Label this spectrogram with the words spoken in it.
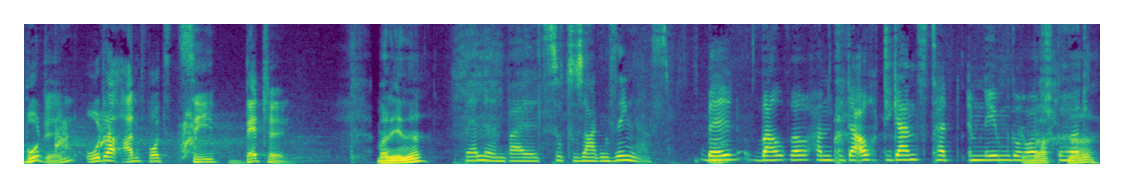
buddeln. Oder Antwort C, betteln. Marlene? Bellen, weil es sozusagen Singen ist. Bellen, wow, wow, haben die da auch die ganze Zeit im Nebengeräusch Gemacht, gehört? ne?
